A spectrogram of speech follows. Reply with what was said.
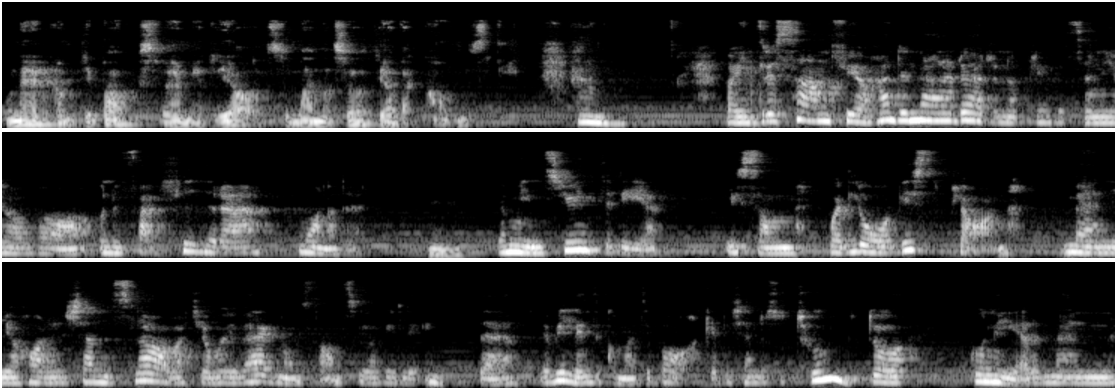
Och när jag kom tillbaks var jag medial så mamma sa att jag var konstig. Mm. Vad intressant för jag hade nära döden upplevelsen när jag var ungefär fyra månader. Mm. Jag minns ju inte det liksom på ett logiskt plan. Men jag har en känsla av att jag var iväg någonstans och jag ville inte, jag ville inte komma tillbaka. Det kändes så tungt att gå ner men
